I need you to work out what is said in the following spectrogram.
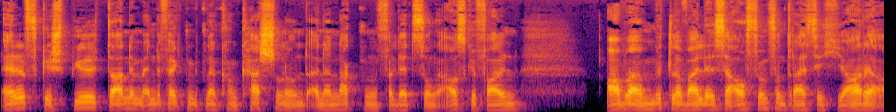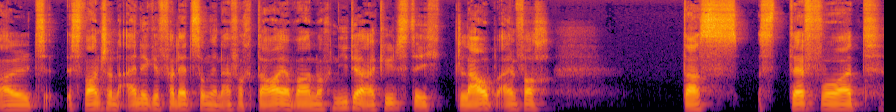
11 gespielt, dann im Endeffekt mit einer Concussion und einer Nackenverletzung ausgefallen. Aber mittlerweile ist er auch 35 Jahre alt. Es waren schon einige Verletzungen einfach da. Er war noch nie der agilste. Ich glaube einfach, dass Stafford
